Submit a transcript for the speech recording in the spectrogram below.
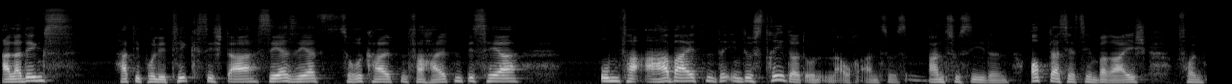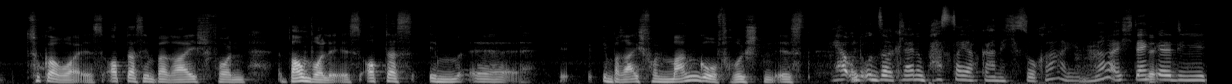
Allerdings hat die Politik sich da sehr, sehr zurückhaltend verhalten bisher, um verarbeitende Industrie dort unten auch anzus mhm. anzusiedeln. Ob das jetzt im Bereich von Zuckerrohr ist, ob das im Bereich von Baumwolle ist, ob das im, äh, im Bereich von Mangofrüchten ist. Ja, und unsere Kleidung passt da ja auch gar nicht so rein. Ne? Ich denke, die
